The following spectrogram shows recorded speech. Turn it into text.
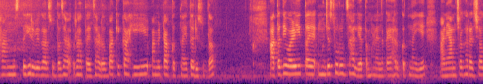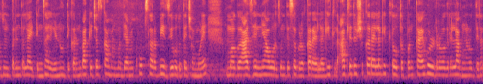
छान मस्त हिरवेगारसुद्धा झा राहत आहेत झाडं. बाकी काहीही आम्ही टाकत नाही तरीसुद्धा. आता दिवाळी तया म्हणजे सुरूच झाली आता म्हणायला काही हरकत नाही आहे आणि आमच्या घराची अजूनपर्यंत लाईटिंग झालेली नव्हती. कारण बाकीच्याच कामांमध्ये आम्ही खूप सारं बिझी होतो त्याच्यामुळे. मग आज ह्यांनी आवर्जून ते सगळं करायला घेतलं. आदल्या दिवशी करायला घेतलं होतं पण काय होल्डर वगैरे लागणार होते ना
